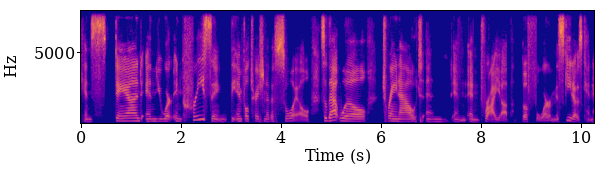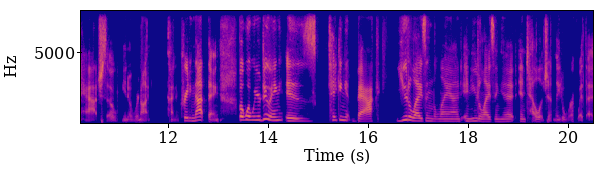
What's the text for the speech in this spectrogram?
can stand and you are increasing the infiltration of the soil. So that will drain out and, and, and dry up before mosquitoes can hatch. So, you know, we're not kind of creating that thing. But what we're doing is taking it back, utilizing the land and utilizing it intelligently to work with it.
